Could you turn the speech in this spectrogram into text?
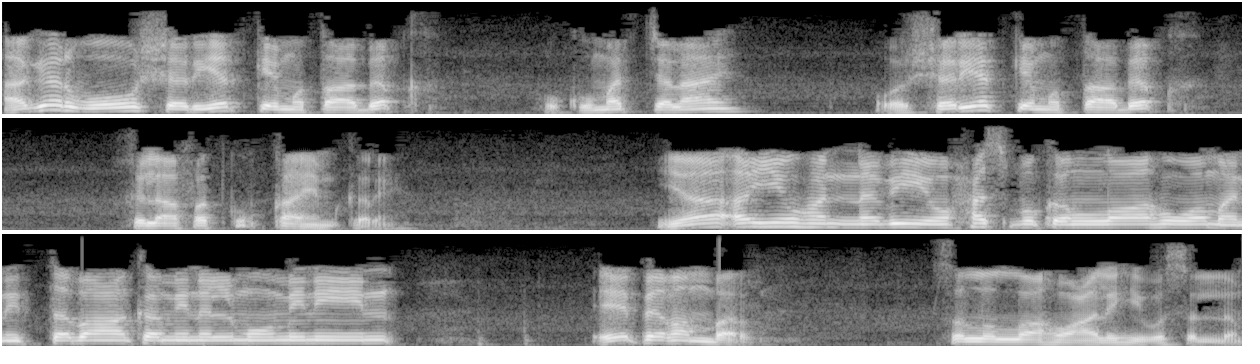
اگر وہ شریعت کے مطابق حکومت چلائیں اور شریعت کے مطابق خلافت کو قائم کریں۔ یا ایوہ النبی حسبک اللہ ومن اتبعک من المؤمنین اے پیغمبر، صلی اللہ علیہ وسلم،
